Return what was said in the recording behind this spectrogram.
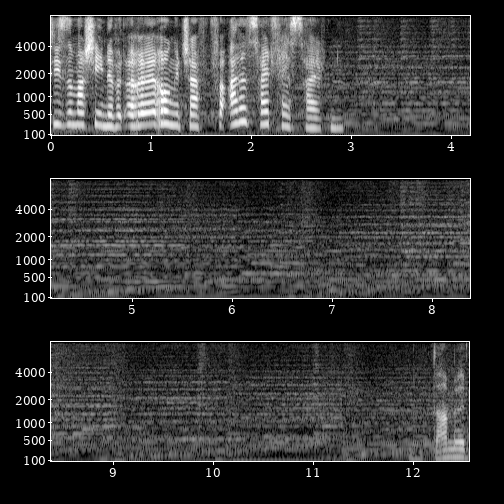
Diese Maschine wird eure Errungenschaft für alle Zeit festhalten. Und damit...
